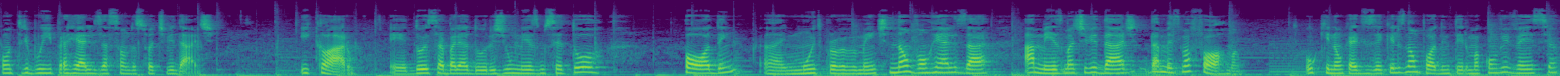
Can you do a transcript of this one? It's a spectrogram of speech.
contribuir para a realização da sua atividade. E claro, é, dois trabalhadores de um mesmo setor podem, é, muito provavelmente, não vão realizar a mesma atividade da mesma forma. O que não quer dizer que eles não podem ter uma convivência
